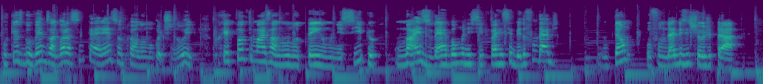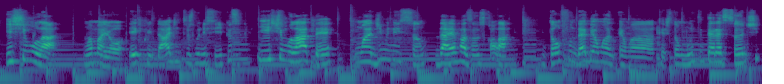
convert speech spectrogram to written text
Porque os governos agora se interessam que o aluno continue, porque quanto mais aluno tem o município, mais verba o município vai receber do Fundeb. Então, o Fundeb existe hoje para estimular uma maior equidade entre os municípios e estimular até uma diminuição da evasão escolar. Então, o Fundeb é uma, é uma questão muito interessante,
